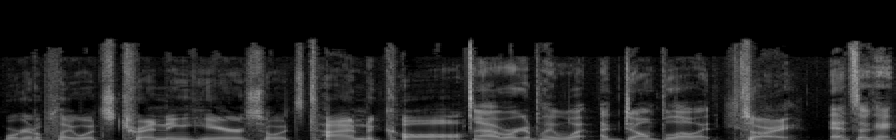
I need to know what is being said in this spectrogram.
We're going to play what's trending here, so it's time to call. Uh, we're gonna play what? Uh, don't blow it. Sorry. It's okay.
